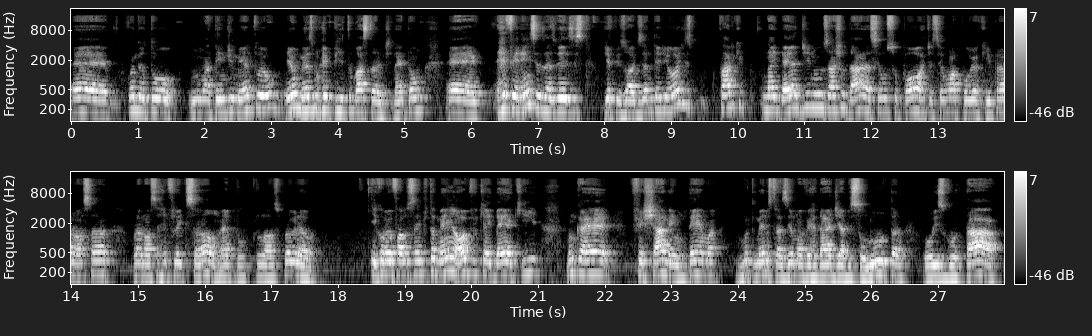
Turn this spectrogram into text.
é, quando eu estou num atendimento, eu, eu mesmo repito bastante, né? Então, é, referências às vezes de episódios anteriores, claro que na ideia de nos ajudar a ser um suporte, a ser um apoio aqui para nossa para nossa reflexão, né, para o nosso programa. E como eu falo sempre também, é óbvio que a ideia aqui nunca é fechar nenhum tema, muito menos trazer uma verdade absoluta ou esgotar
